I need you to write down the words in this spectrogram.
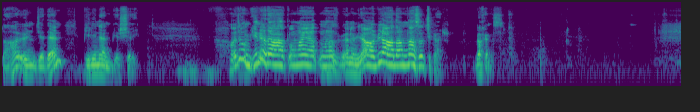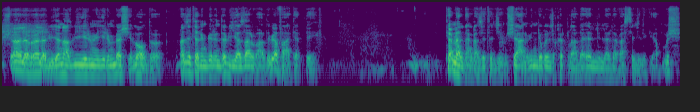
Daha önceden bilinen bir şey. Hocam yine de aklıma yatmaz benim. Ya bir adam nasıl çıkar? Bakınız. Şöyle böyle bir en az bir 20-25 yıl oldu. Gazetenin birinde bir yazar vardı, vefat etti. Temelden gazeteciymiş. Yani 1940'larda, 50'lerde gazetecilik yapmış.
